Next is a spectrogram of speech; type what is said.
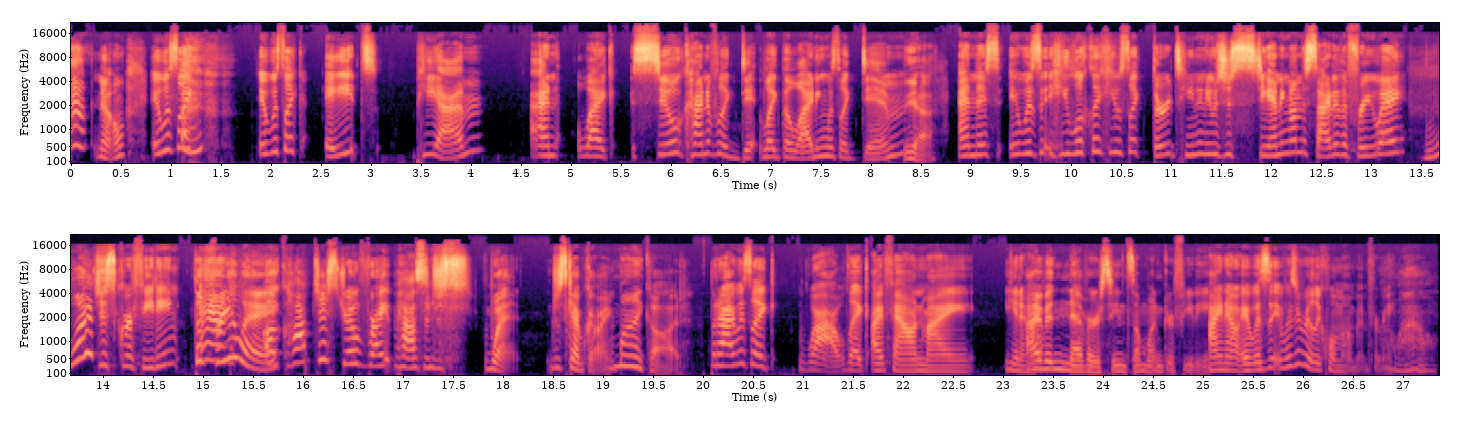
Eh, no, it was like it was like 8 p.m. and like still kind of like di- like the lighting was like dim. Yeah. And this it was he looked like he was like 13 and he was just standing on the side of the freeway What? just graffitiing The and freeway? A cop just drove right past and just went. Just kept going. My God. But I was like, wow, like I found my, you know. I've never seen someone graffiti. I know. It was it was a really cool moment for me. wow.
